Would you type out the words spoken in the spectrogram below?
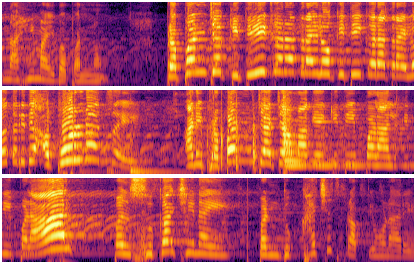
नाही माईबापांनो. प्रपंच किती करत राहिलो किती करत राहिलो तरी ते अपूर्णच आहे. आणि प्रपंचाच्या मागे किती पळाल किती पळाल पण सुखाची नाही. पण दुःखाचीच प्राप्ती होणार आहे.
